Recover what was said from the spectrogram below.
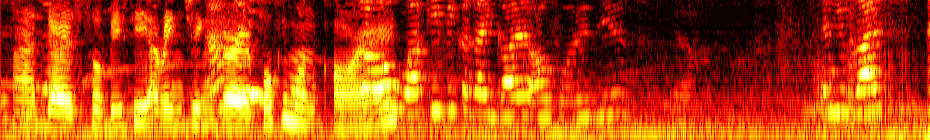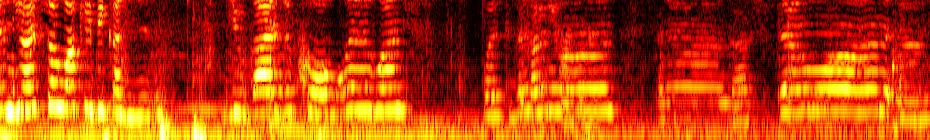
And ah, they're so busy arranging their Pokemon cards. so cards. lucky because I got all four of these. Yeah. And you got, and you're so lucky because you got the cool ones. Like this got a Charizard. one. That's and that's that one and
